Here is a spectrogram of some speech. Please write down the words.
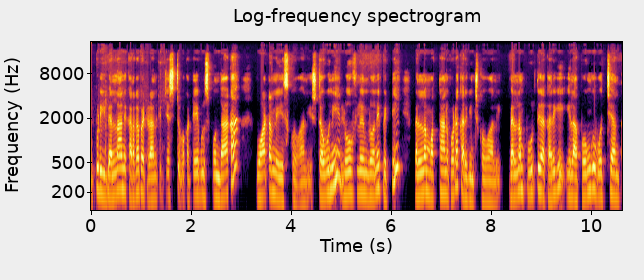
ఇప్పుడు ఈ బెల్లాన్ని కరగబెట్టడానికి జస్ట్ ఒక టేబుల్ స్పూన్ దాకా వాటర్ని వేసుకోవాలి. స్టవ్ని లో ఫ్లేమ్లోనే పెట్టి బెల్లం మొత్తాన్ని కూడా కరిగించుకోవాలి. బెల్లం పూర్తిగా కరిగి ఇలా పొంగు వచ్చేంత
